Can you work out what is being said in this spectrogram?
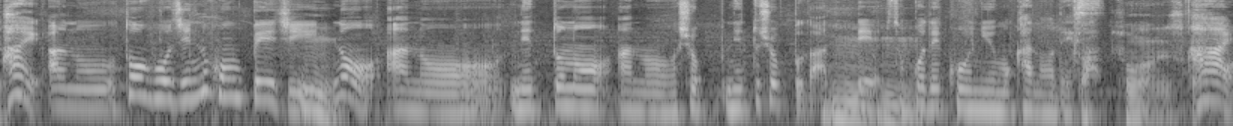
はい。あの当法人のホームページのうん、あのネットのあのショップネットショップがあって、うんうん、そこで購入も可能です。あそうなんですか、はい、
